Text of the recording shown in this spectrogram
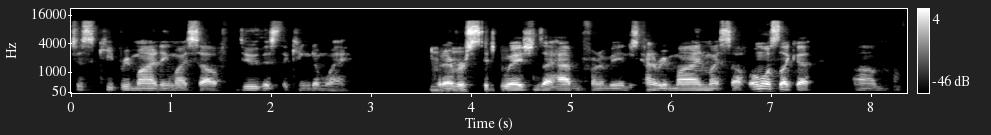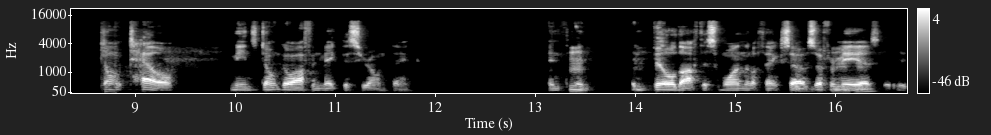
just keep reminding myself do this the kingdom way Mhm. whatever situations I have in front of me and just kind of remind myself, almost like a um, don't tell means don't go off and make this your own thing and, Mm. and, and build off this one little thing. So, so for me, Mhm. as the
